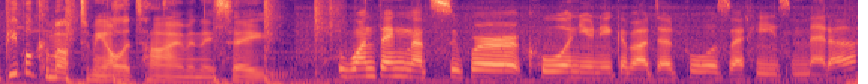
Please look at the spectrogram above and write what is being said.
know, people come up to me all the time and they say, One thing that's super cool and unique about Deadpool is that he's meta.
